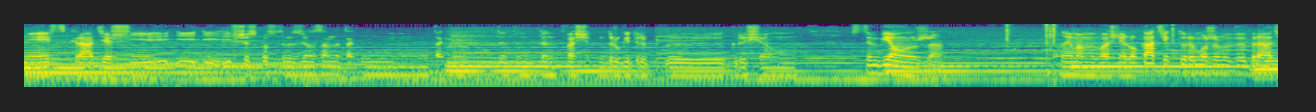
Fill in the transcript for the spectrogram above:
miejsc, kradzież i, i, i, i wszystko z tym związane takim, takim ten, ten, ten, właśnie ten drugi tryb y, gry się z tym wiąże. Tutaj mamy właśnie lokacje, które możemy wybrać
